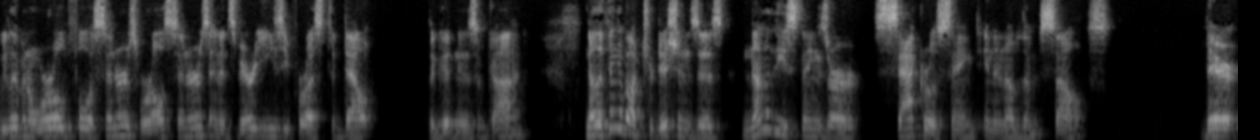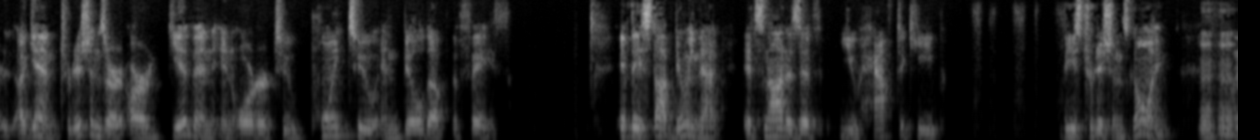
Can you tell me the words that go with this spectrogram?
We live in a world full of sinners. We're all sinners, and it's very easy for us to doubt the good news of God. Now, the thing about traditions is none of these things are sacrosanct in and of themselves. They're again, traditions are are given in order to point to and build up the faith. If they stop doing that, it's not as if you have to keep these traditions going hmm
